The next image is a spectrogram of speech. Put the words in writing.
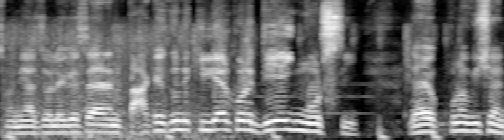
সোনিয়া চলে গেছে আর তাকে কিন্তু ক্লিয়ার করে দিয়েই মরছি। যাই হোক, কোনো বিষয়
